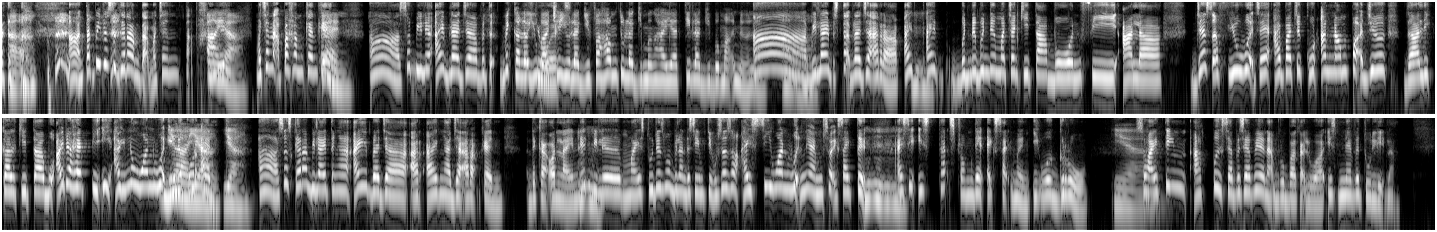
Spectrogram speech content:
ah, ah, tapi dia segeram tak? Macam tak faham. ah ya Macam nak fahamkan kan? kan Ah, so bila I belajar betul Tapi kalau you baca Afterwards. you lagi faham tu lagi menghayati lagi bermakna lah. Ah, bila I start belajar Arab, I, Mm-mm. I benda-benda macam kitabun, fi, ala, just a few words eh. I baca Quran nampak je dalikal kitabu. I dah happy. Eh, I know one word in the ya, Quran. ya, ya. Ah, so sekarang bila I tengah I belajar Ar- I ngajar Arab kan dekat online. Then Mm-mm. bila my students pun bilang the same thing. Ustazah, I see one word ni I'm so excited. Mm-mm. I see it starts from that excitement. It will grow. Yeah. So I think apa siapa-siapa yang nak berubah kat luar it's never too late lah.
